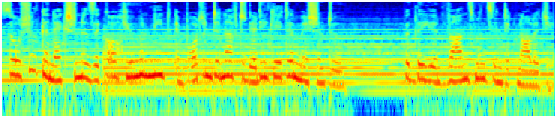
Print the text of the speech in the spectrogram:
Social connection is a core human need important enough to dedicate a mission to. With the advancements in technology,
